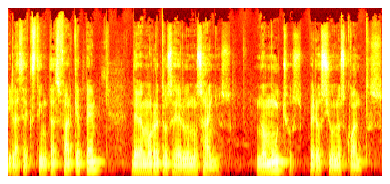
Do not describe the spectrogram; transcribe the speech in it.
y las extintas FARC-EP, debemos retroceder unos años, no muchos, pero sí unos cuantos.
